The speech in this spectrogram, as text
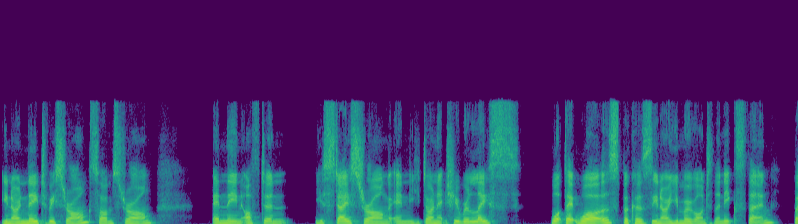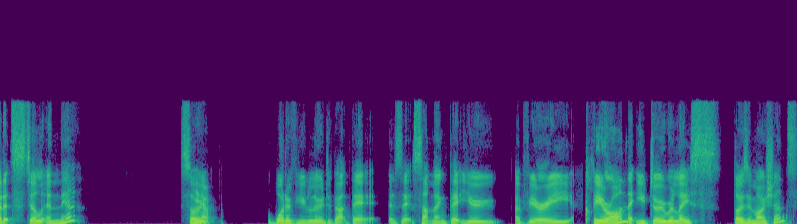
you know, need to be strong, so I'm strong, and then often you stay strong and you don't actually release what that was because you know you move on to the next thing, but it's still in there. So yeah what have you learned about that? Is that something that you are very clear on that you do release those emotions?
